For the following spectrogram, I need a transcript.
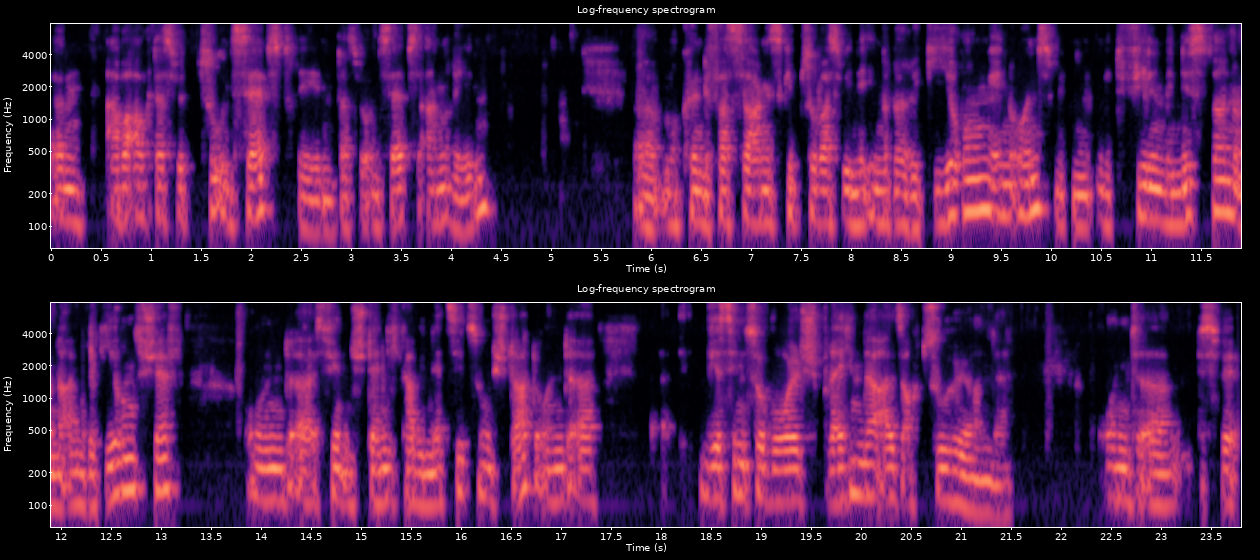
Ähm, aber auch, dass wir zu uns selbst reden, dass wir uns selbst anreden. Äh, man könnte fast sagen, es gibt sowas wie eine innere Regierung in uns mit, mit vielen Ministern und einem Regierungschef und äh, es finden ständig Kabinettssitzungen statt und äh, wir sind sowohl Sprechende als auch Zuhörende. Und äh, das wäre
